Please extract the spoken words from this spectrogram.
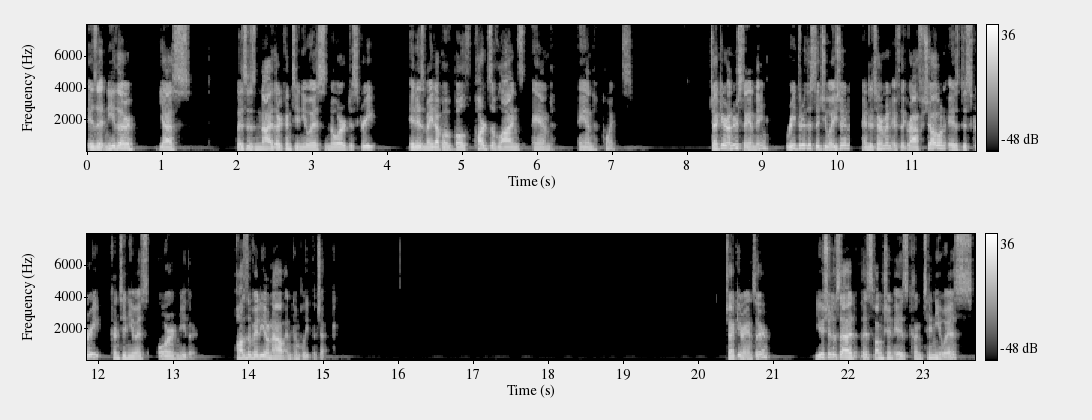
is it neither? Yes, this is neither continuous nor discrete. It is made up of both parts of lines and and points. Check your understanding, read through the situation, and determine if the graph shown is discrete, continuous, or neither. Pause the video now and complete the check. Check your answer. You should have said this function is continuous.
